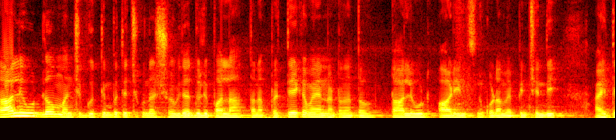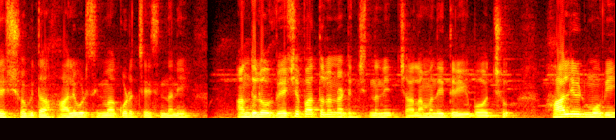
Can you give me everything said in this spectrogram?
టాలీవుడ్లో మంచి గుర్తింపు తెచ్చుకున్న శోభిత దులిపాల తన ప్రత్యేకమైన నటనతో టాలీవుడ్ ఆడియన్స్ను కూడా మెప్పించింది. అయితే శోభిత హాలీవుడ్ సినిమా కూడా చేసిందని అందులో వేషపాత్రలో నటించిందని చాలామంది తిరిగిపోవచ్చు. హాలీవుడ్ మూవీ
